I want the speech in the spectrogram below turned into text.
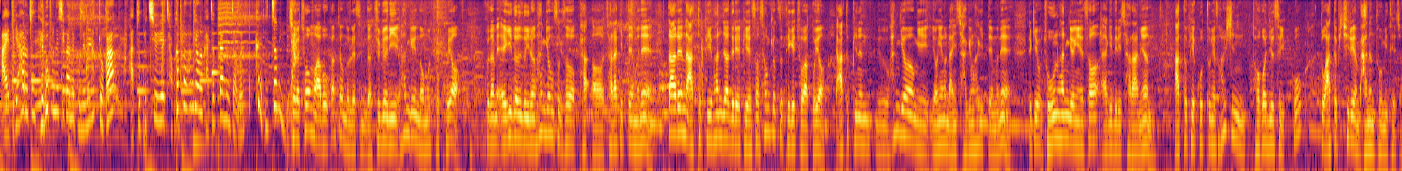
아이들이 하루 중 대부분의 시간을 보내는 학교가 아토피 치유에 적합한 환경을 갖췄다는 점은 큰 이점입니다. 제가 처음 와보고 깜짝 놀랐습니다. 주변이 환경이 너무 좋고요. 그다음에 아기들도 이런 환경 속에서 바- 어, 자랐기 때문에 다른 아토피 환자들에 비해서 성격도 되게 좋았고요. 아토피는 그 환경이 영향을 많이 작용하기 때문에 이렇게 좋은 환경에서 아기들이 자라면 아토피의 고통에서 훨씬 적어질 수 있고 또 아토피 치료에 많은 도움이 되죠.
